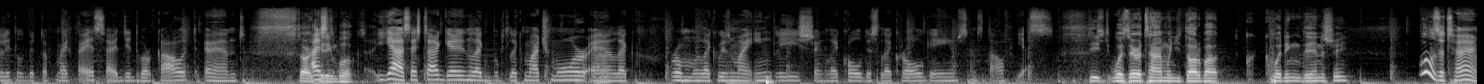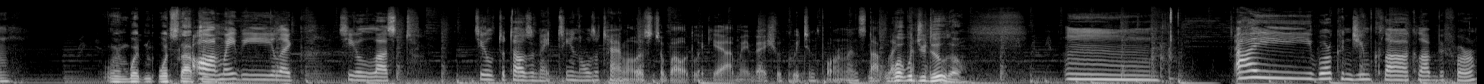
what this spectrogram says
changed a little bit of my face. I did work out and Start I getting st- booked. Yes, I started getting like booked like much more Uh-huh. and like from like with my English and like all this like role games and stuff. Yes, Did, was there a time when you thought about qu- quitting the industry? all the time. When what what stopped Oh, you? maybe like till last till 2018. All the time I was about like yeah, maybe I should quit in porn and stuff like. what would you do though? Mm, I work in gym cl- club before.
